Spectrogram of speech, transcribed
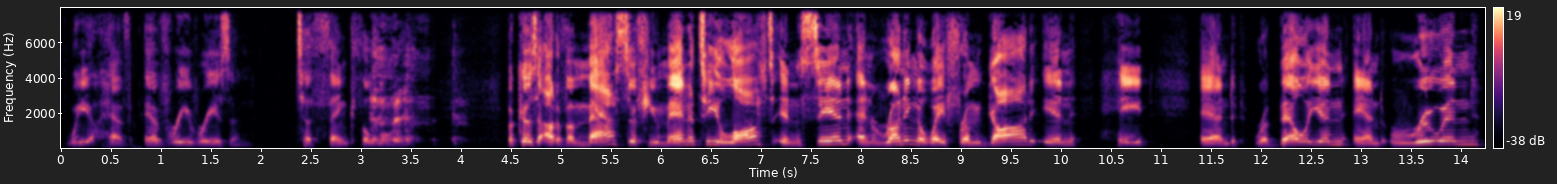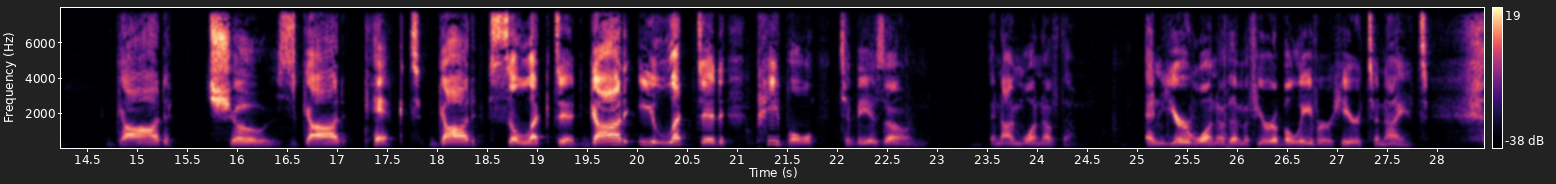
We have every reason to thank the Lord. Because out of a mass of humanity lost in sin and running away from God in hate and rebellion and ruin, God chose, God picked, God selected, God elected people to be his own. And I'm one of them and you're one of them if you're a believer here tonight.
